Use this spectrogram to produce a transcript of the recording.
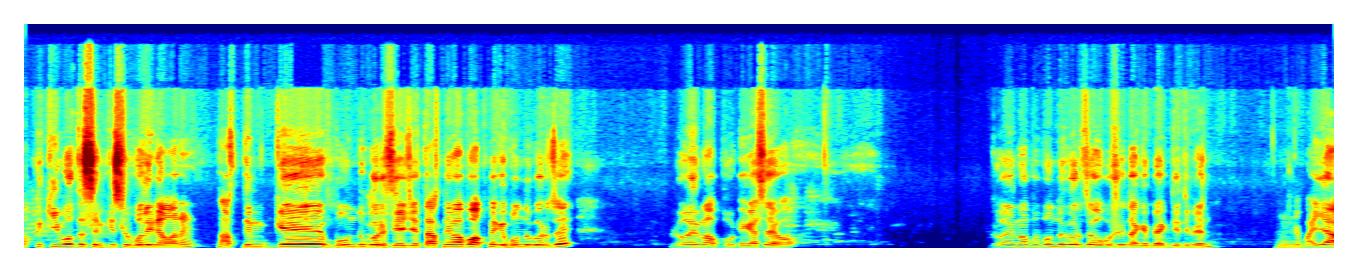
আপনি কি বলতেছেন? কিছু বলি না মানে? তাসনিমকে বন্ধু করেছে, এই যে তাসনিম আপু আপনাকে বন্ধু করেছে। রহিম আপু, ঠিক আছে? রহিম আপু বন্ধু করেছে, অবশ্যই তাকে ব্যাগ দিয়ে দিবেন। ভাইয়া,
